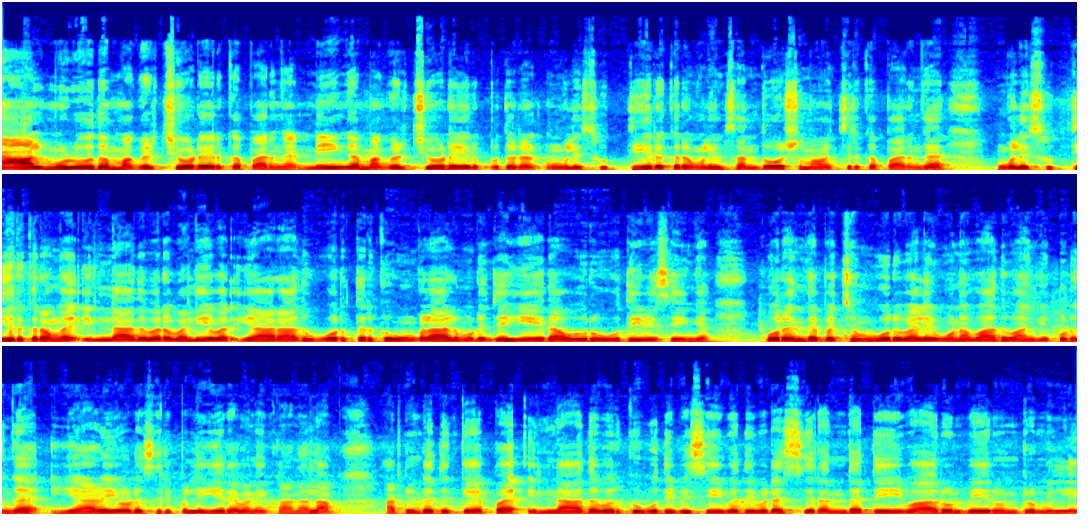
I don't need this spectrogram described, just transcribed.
நாள் முழுவதும் மகிழ்ச்சியோடு இருக்க பாருங்கள் நீங்கள் மகிழ்ச்சியோடு இருப்பதுடன் உங்களை சுற்றி இருக்கிறவங்களையும் சந்தோஷமாக வச்சுருக்க பாருங்கள் உங்களை சுற்றி இருக்கிறவங்க இல்லாதவர் வலியவர் யாராவது ஒருத்தருக்கு உங்களால் முடிஞ்ச ஏதாவது ஒரு உதவி செய்யுங்க. குறைந்தபட்சம் ஒரு ஒரு வேளை உணவாவது வாங்கி கொடுங்க. ஏழையோட சிரிப்பில் இறைவனை காணலாம். அப்படின்றது கேட்ப இல்லாதவருக்கு உதவி செய்வதை விட சிறந்த தெய்வ அருள் வேறொன்றும் இல்லை.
